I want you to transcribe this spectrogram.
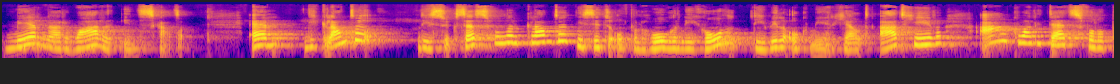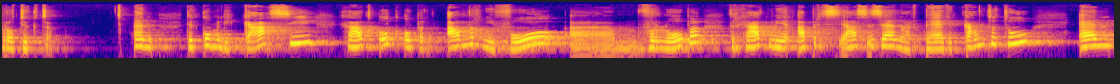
meer naar waarde inschatten. En die klanten, die succesvollere klanten, die zitten op een hoger niveau. Die willen ook meer geld uitgeven aan kwaliteitsvolle producten. En de communicatie gaat ook op een ander niveau um, verlopen. Er gaat meer appreciatie zijn naar beide kanten toe. En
